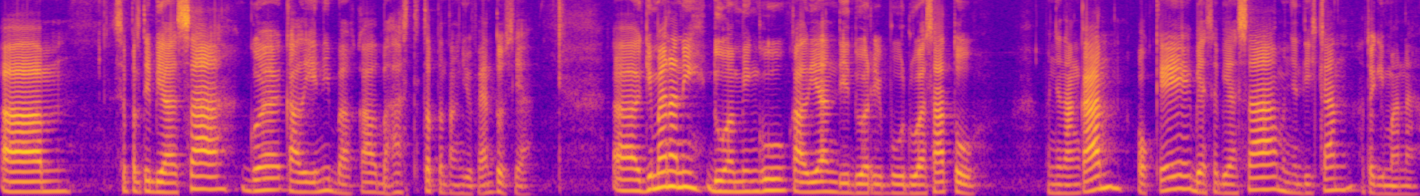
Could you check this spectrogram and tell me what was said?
Um, seperti biasa, gue kali ini bakal bahas tetap tentang Juventus ya. Uh, gimana nih dua minggu kalian di 2021? Menyenangkan? Oke, okay, biasa-biasa, menyedihkan, atau gimana?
